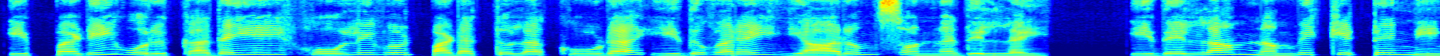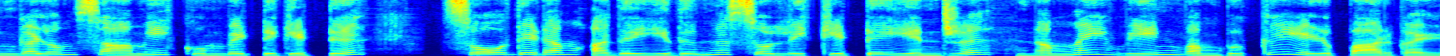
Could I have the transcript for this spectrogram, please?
இப்படி ஒரு கதையை ஹாலிவுட் படத்துல கூட இதுவரை யாரும் சொன்னதில்லை. இதெல்லாம் நம்பிக்கிட்டு நீங்களும் சாமி கும்பிட்டுக்கிட்டு சோதிடம் அது இதுன்னு சொல்லிக்கிட்டு என்று நம்மை வீண் வம்புக்கு இழுப்பார்கள்.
